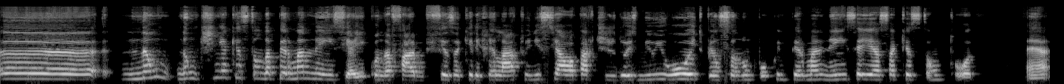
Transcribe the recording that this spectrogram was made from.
uh, não, não tinha questão da permanência. Aí, quando a Fábio fez aquele relato inicial a partir de 2008, pensando um pouco em permanência e essa questão toda. É.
